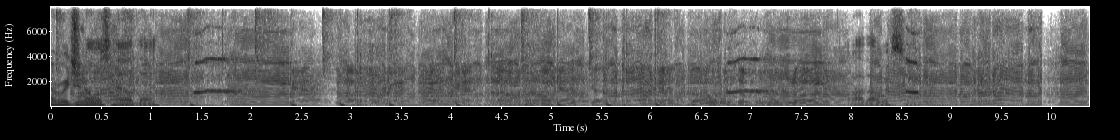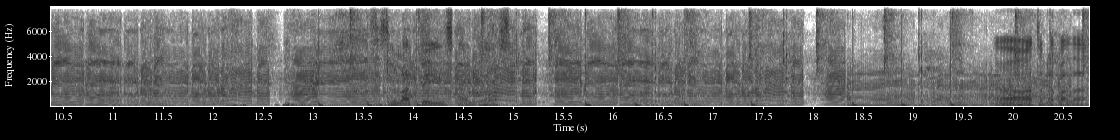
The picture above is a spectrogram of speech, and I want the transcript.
original was hell though. I like that whistle. Feel like bees going past. Oh, I don't know about that.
